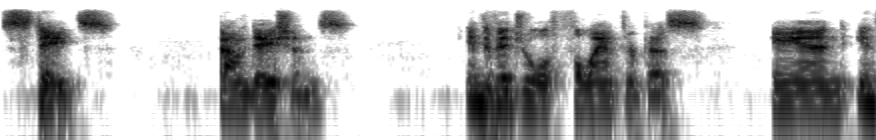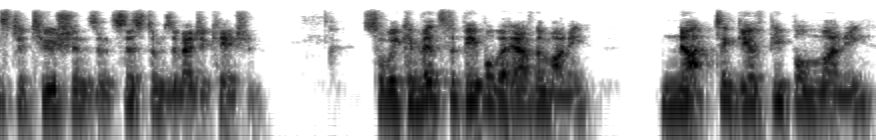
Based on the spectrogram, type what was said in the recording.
states, foundations, individual philanthropists, and institutions and systems of education. So we convince the people that have the money not to give people money.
